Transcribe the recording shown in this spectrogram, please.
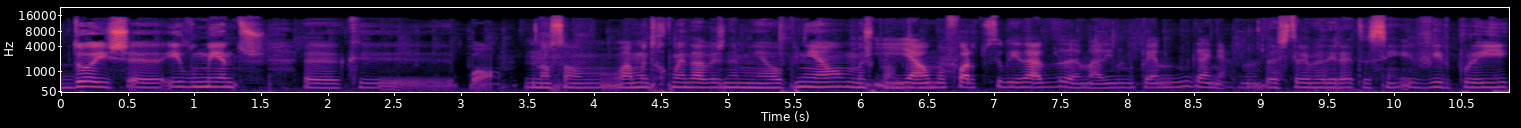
dois eh, elementos eh, que, bom, não são lá muito recomendáveis na minha opinião, mas pronto. E há uma forte possibilidade de a Marine Le Pen ganhar, não é? Da extrema-direita, sim, vir por aí.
